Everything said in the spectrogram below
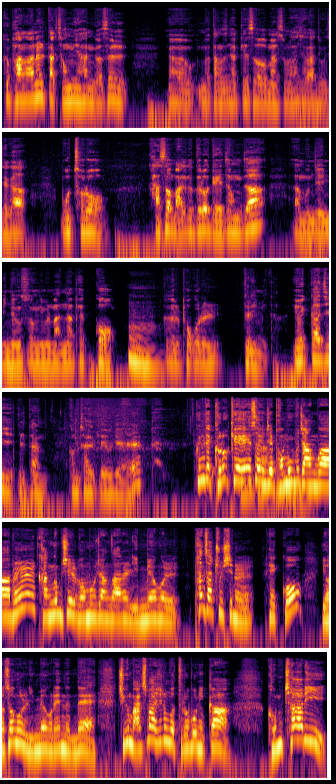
그 방안을 딱 정리한 것을 어, 뭐 당선자께서 말씀을 하셔가지고 제가 모처로 가서 말 그대로 내정자 문재인 민정수석님을 만나 뵙고 음. 그거를 보고를 드립니다. 여기까지 일단 검찰 개혁에 근데 그렇게 해서 이제 법무부 장관을 강금실 법무부 장관을 임명을 판사 출신을 했고 여성을 임명을 했는데 지금 말씀하시는 거 들어보니까 검찰이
